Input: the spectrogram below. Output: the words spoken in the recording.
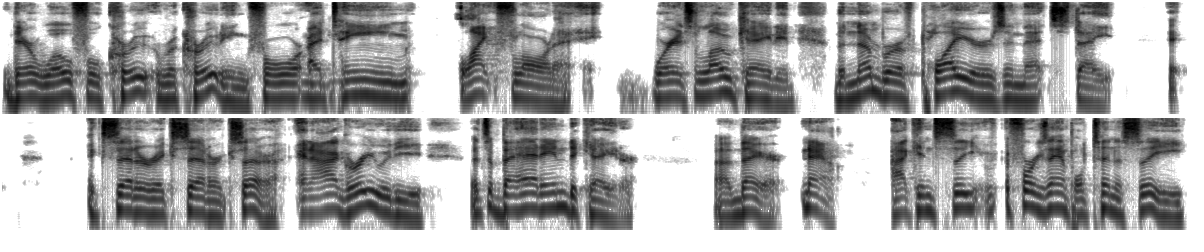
their woeful cru- recruiting for a mm-hmm. team like Florida, where it's located, the number of players in that state, et cetera, et cetera, et cetera. And I agree with you. That's a bad indicator uh, there. Now, I can see, for example, Tennessee,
